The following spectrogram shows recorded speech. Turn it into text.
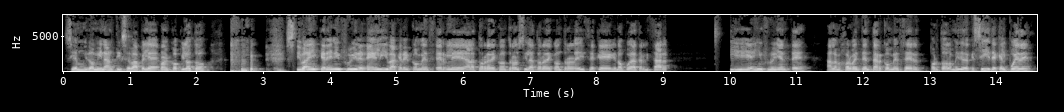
si es muy dominante y se va a pelear con el copiloto, si va a querer influir en él y va a querer convencerle a la torre de control, si la torre de control le dice que no puede aterrizar y es influyente, a lo mejor va a intentar convencer por todos los medios de que sí, de que él puede.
